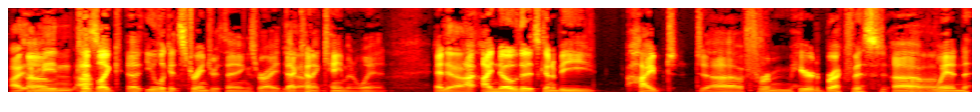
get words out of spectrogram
I, I mean, because like uh, you look at Stranger Things, right? That Yeah. kind of came and went, and Yeah. I, I know that it's going to be hyped uh, from here to breakfast uh, Uh-huh. when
